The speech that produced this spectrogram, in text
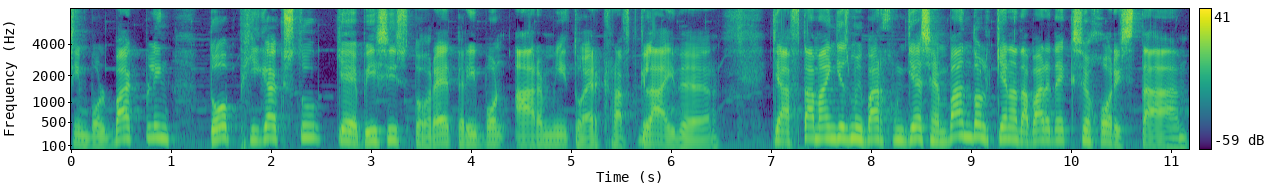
Symbol backbling, το pickaxe του και επίσης το Red Ribbon Army, το Aircraft Glider. Και αυτά μάγκες μου υπάρχουν και σε bundle και να τα πάρετε ξεχωριστά.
